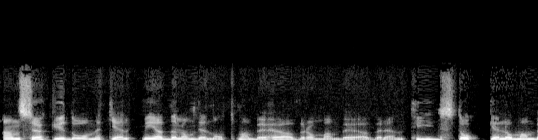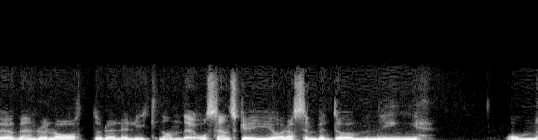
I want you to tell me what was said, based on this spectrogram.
ansöker ju då om ett hjälpmedel om det är något man behöver, om man behöver en tidstock eller om man behöver en rullator eller liknande. Och sen ska ju göras en bedömning om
